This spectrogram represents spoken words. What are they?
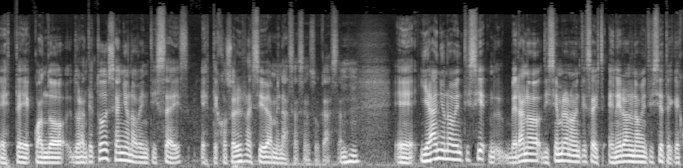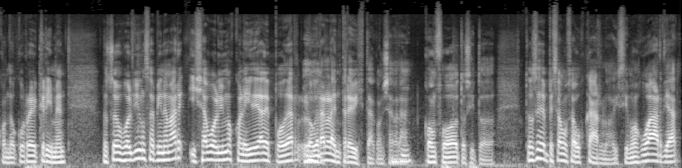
Este, cuando durante todo ese año 96, este, José Luis recibe amenazas en su casa. Eh, y el año 97, verano, diciembre del 96, enero del 97, que es cuando ocurre el crimen, nosotros volvimos a Pinamar y ya volvimos con la idea de poder lograr la entrevista con Chabran, con fotos y todo. Entonces empezamos a buscarlo, hicimos guardia,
